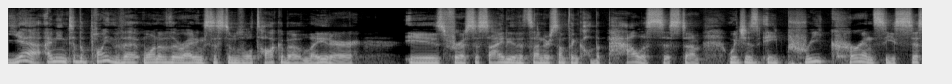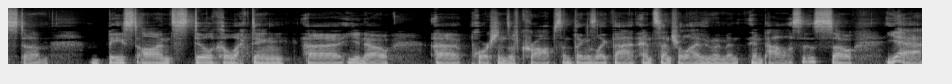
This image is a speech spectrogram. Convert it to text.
Yeah, I mean, to the point that one of the writing systems we'll talk about later is for a society that's under something called the palace system, which is a pre-currency system based on still collecting, uh, you know, uh, portions of crops and things like that and centralizing them in, in palaces. So yeah,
